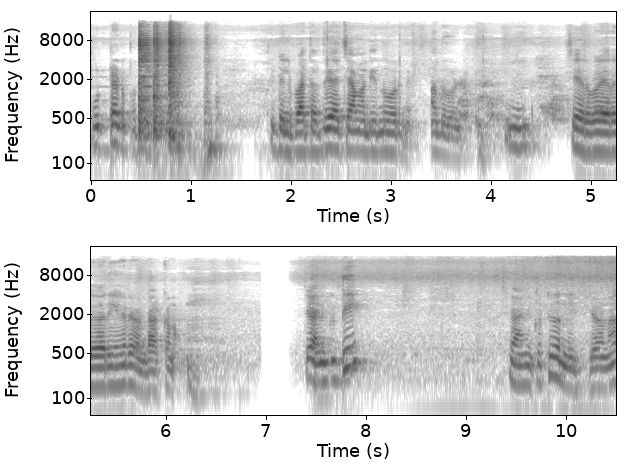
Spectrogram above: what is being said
പുട്ടടുപ്പത്ത് ഇഡലി പാത്രത്തിൽ വെച്ചാൽ മതി എന്ന് പറഞ്ഞു. അതുകൊണ്ട്. ചെറുപയർ കറിയും കൂടെ ഉണ്ടാക്കണം. ജാനിക്കുട്ടി ജാനിക്കുട്ടി വന്നിരിക്കുകയാണ്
